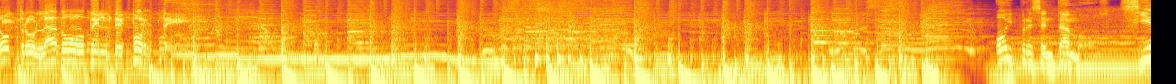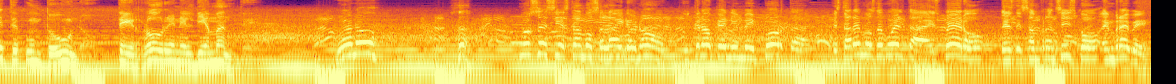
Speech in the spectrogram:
El otro lado del deporte. Hoy presentamos 7.1 Terror en el Diamante. Bueno, no sé si estamos al aire o no, y creo que ni me importa. Estaremos de vuelta, espero, desde San Francisco en breve.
